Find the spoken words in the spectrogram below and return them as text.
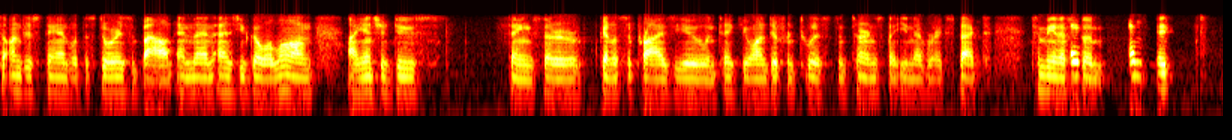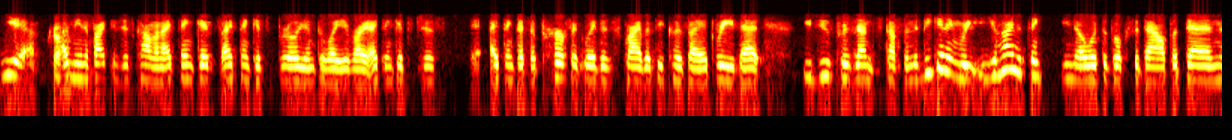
to understand what the story is about, and then as you go along, I introduce things that are going to surprise you and take you on different twists and turns that you never expect. To me, that's It's- the and it. Yeah, I mean, if I could just comment, I think it's I think it's brilliant the way you write. I think it's just I think that's a perfect way to describe it because I agree that you do present stuff in the beginning where you kind of think you know what the book's about, but then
